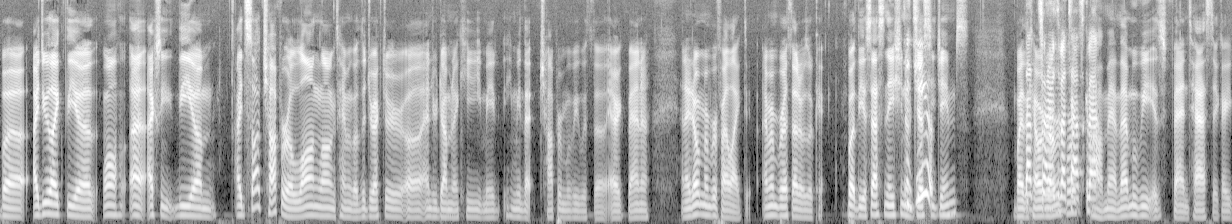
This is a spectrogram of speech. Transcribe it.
but I do like the, uh, well, uh, actually, the, um, I saw Chopper a long, long time ago. The director, uh, Andrew Dominik, he made he made that Chopper movie with uh, Eric Bana, and I don't remember if I liked it. I remember I thought it was okay, but the assassination of you- Jesse James by the That's coward what I was about to ask about. Oh man, that movie is fantastic. I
